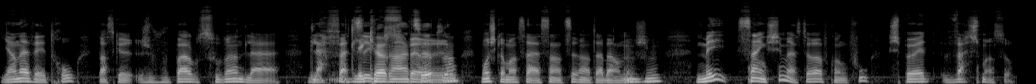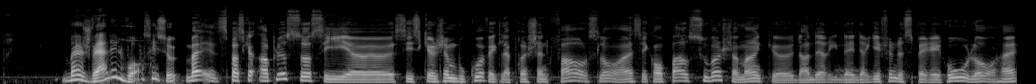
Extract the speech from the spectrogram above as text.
y en avait trop parce que je vous parle souvent de la, de la fatigue. l'écœur du titre, là. Moi, je commence à la sentir en tabarnouche. Mhm. Mais Shang-Chi Master of Kung Fu, je peux être vachement surpris. Ben, je vais aller le voir, c'est sûr. Ben, c'est parce qu'en plus, ça, c'est euh, c'est ce que j'aime beaucoup avec la prochaine phase, là, hein, c'est qu'on parle souvent justement que dans, les derniers films de super-héros, là, hein,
